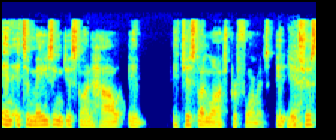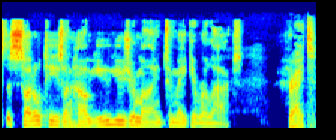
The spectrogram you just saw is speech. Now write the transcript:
and it's amazing just on how it it just unlocks performance. It, yeah. It's just the subtleties on how you use your mind to make it relax. Right.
